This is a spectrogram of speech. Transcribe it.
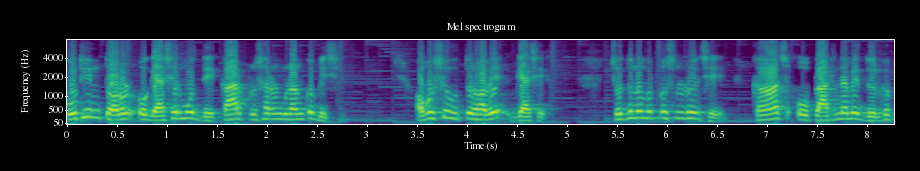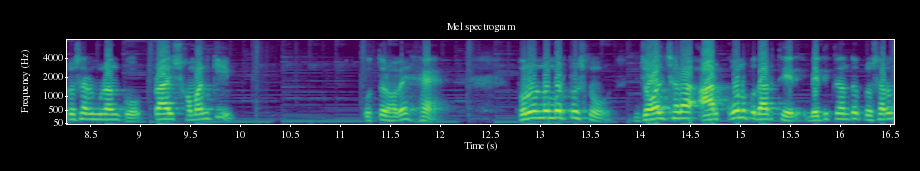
কঠিন তরল ও গ্যাসের মধ্যে কার প্রসারণ গুণাঙ্ক বেশি? অবশ্যই উত্তর হবে গ্যাসের। চোদ্দ নম্বর প্রশ্ন রয়েছে, কাঁচ ও প্লাটিনামের দৈর্ঘ্য প্রসারণ গুণাঙ্ক প্রায় সমান কি? উত্তর হবে হ্যাঁ। পনেরো নম্বর প্রশ্ন, জল ছাড়া আর কোন পদার্থের ব্যতিক্রান্ত প্রসারণ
